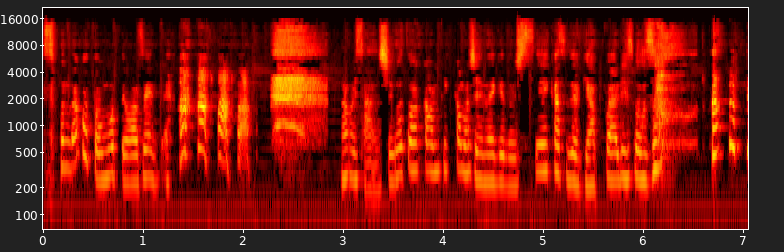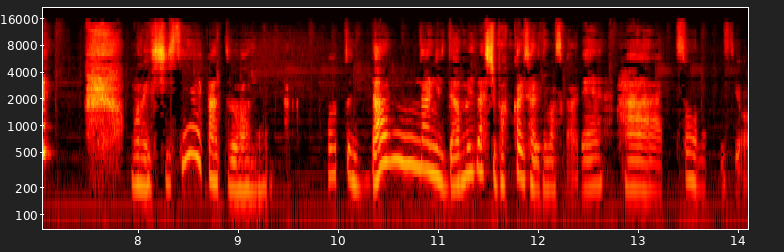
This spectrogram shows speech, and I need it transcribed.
そんなこと思ってませんって。ナミさん、仕事は完璧かもしれないけど、私生活ではギャップありそうそう。もうね、私生活はね、本当に旦那にダメ出しばっかりされてますからね。はい。そうなんですよ。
